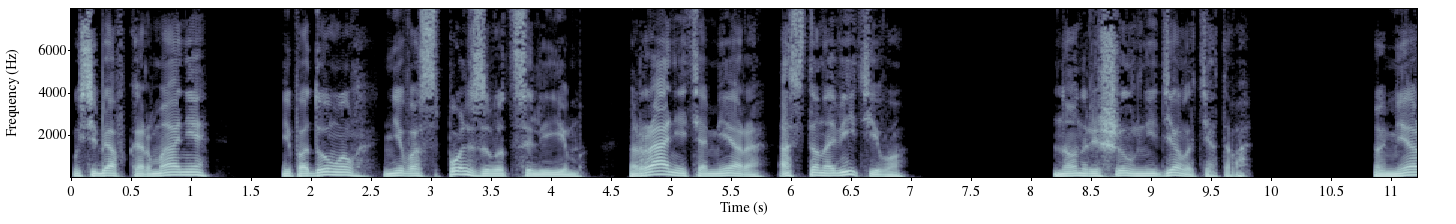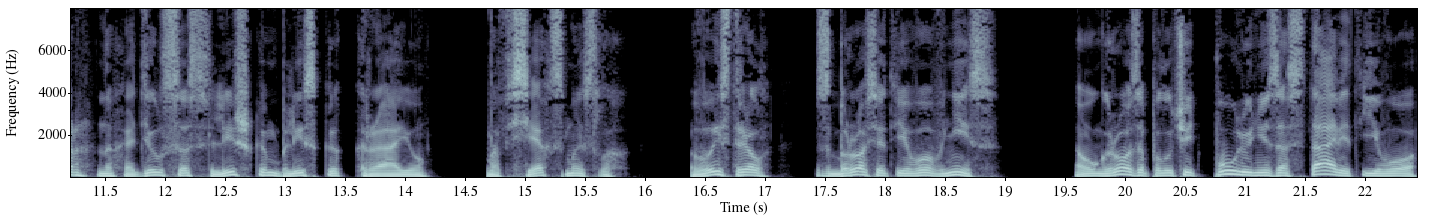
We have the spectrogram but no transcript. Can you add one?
у себя в кармане и подумал, не воспользоваться ли им, ранить Амера, остановить его. Но он решил не делать этого. Омер находился слишком близко к краю, во всех смыслах. Выстрел сбросит его вниз, а угроза получить пулю не заставит его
